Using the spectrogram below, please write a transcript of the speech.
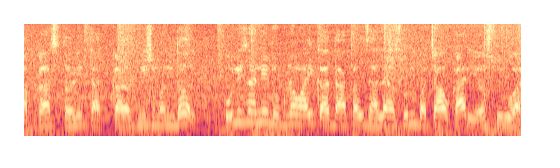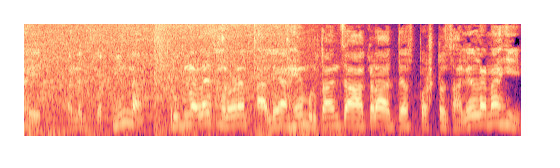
अपघातस्थळी तात्काळ अग्निशमन दल पोलीस आणि रुग्णवाहिका दाखल झाल्या असून बचाव कार्य सुरू आहे. अनेक जखमींना रुग्णालयात हलवण्यात आले आहे. मृतांचा आकडा अद्याप स्पष्ट झालेला नाही.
